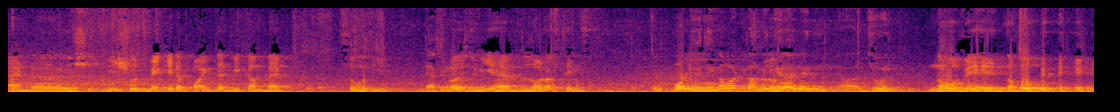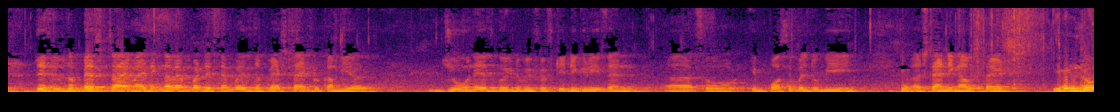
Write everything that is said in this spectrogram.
And uh, we, sh we should make it a point that we come back soon. Definitely. Because we have a lot of things. What do you think about coming explore. here in uh, June? No way, no way. this is the best time. I think November, December is the best time to come here. June is going to be 50 degrees and uh, so impossible to be uh, standing outside. Even lo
